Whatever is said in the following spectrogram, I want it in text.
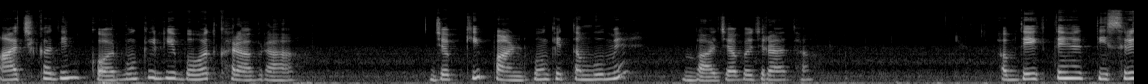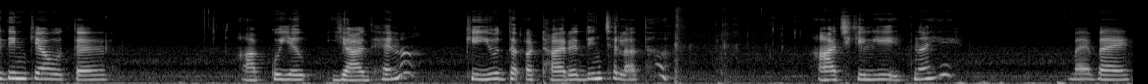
आज का दिन कौरवों के लिए बहुत खराब रहा, जबकि पांडवों के तंबू में बाजा बज रहा था। अब देखते हैं तीसरे दिन क्या होता है। आपको यह याद है ना कि युद्ध अठारह दिन चला था? आज के लिए इतना ही। Bye bye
